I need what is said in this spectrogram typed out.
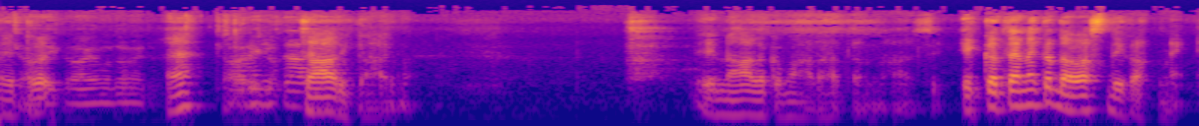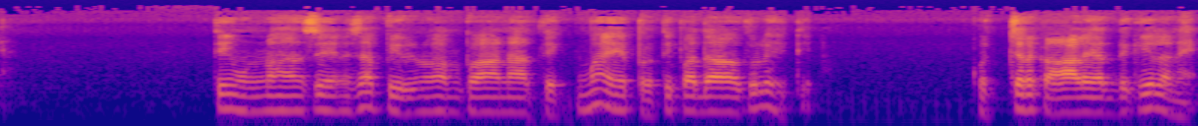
එන්නේ. චාරිකායම ඒ නාලක මහරහතන් වහන්සේ. එක තැනක දවස් දෙකක් නෑ තින් උන්වහන්සේ නිසා පිරිනුවම් පානා තෙක්ම ඒ ප්‍රතිපදාව තුළ හිටිය. කොච්චර කාලයක්ද කියලා නෑ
